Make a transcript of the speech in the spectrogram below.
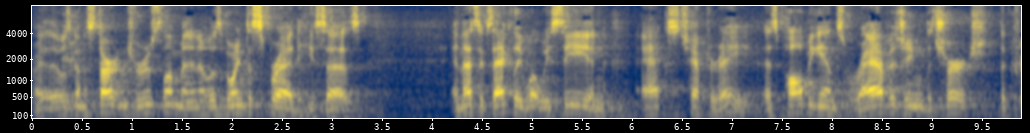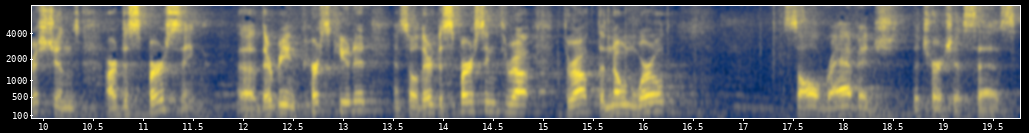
Right? It was going to start in Jerusalem and it was going to spread, he says. And that's exactly what we see in Acts chapter 8. As Paul begins ravaging the church, the Christians are dispersing. Uh, they're being persecuted, and so they're dispersing throughout, throughout the known world. Saul ravaged the church, it says.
